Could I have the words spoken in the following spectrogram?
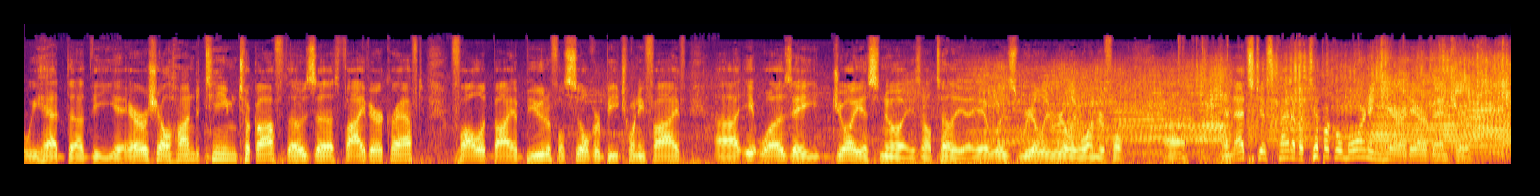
we had the Aeroshell Honda team took off those five aircraft, followed by a beautiful silver B-25. Uh, it was a joyous noise, I'll tell you. It was really, really wonderful. And that's just kind of a typical morning here at AirVenture.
